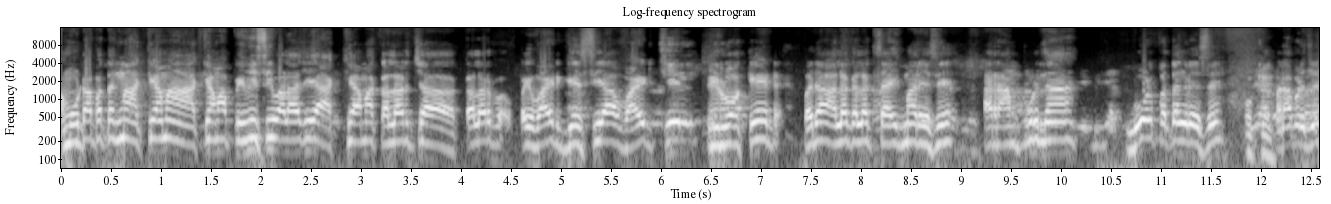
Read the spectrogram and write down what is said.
આ મોટા પતંગમાં આખ્યામાં આખ્યામાં પીવીસી વાળા છે આખ્યામાં કલર કલર વ્હાઇટ ગેસિયા વ્હાઇટ ચીલ રોકેટ બધા અલગ અલગ સાઈઝમાં રહેશે. આ રામપુરના ગોળ પતંગ રહેશે. ઓકે બરાબર છે?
